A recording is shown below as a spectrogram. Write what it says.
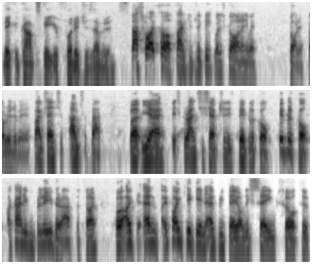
They could confiscate your footage as evidence. That's what I thought. Thank you, Jibby. Well, it's gone anyway. Got it. Got rid of it. Thanks. Answered, answered that. But yeah, this grand deception is biblical. Biblical. I can't even believe it half the time. But I, um, if I dig in every day on the same sort of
